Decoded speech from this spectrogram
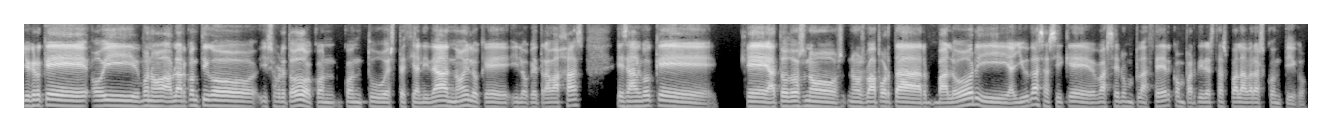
yo creo que hoy, bueno, hablar contigo y sobre todo con, con tu especialidad, ¿no? Y lo que, y lo que trabajas es algo que, que a todos nos, nos, va a aportar valor y ayudas, así que va a ser un placer compartir estas palabras contigo.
